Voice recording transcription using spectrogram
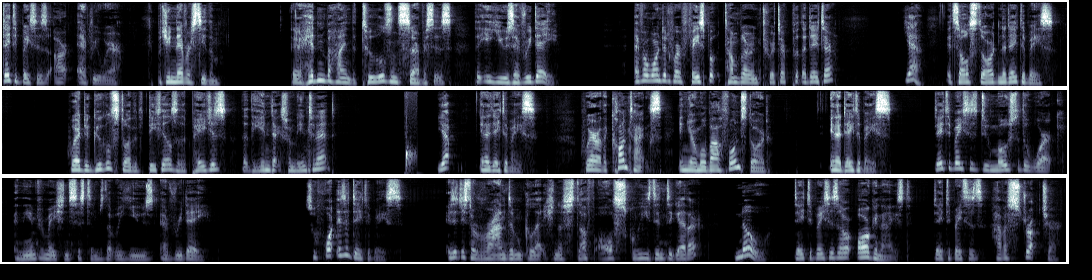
Databases are everywhere, but you never see them. They're hidden behind the tools and services that you use every day. Ever wondered where Facebook, Tumblr, and Twitter put the data? Yeah, it's all stored in a database. Where do Google store the details of the pages that they index from the internet? Yep, in a database. Where are the contacts in your mobile phone stored? In a database. Databases do most of the work in the information systems that we use every day. So, what is a database? Is it just a random collection of stuff all squeezed in together? No, databases are organized. Databases have a structure.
